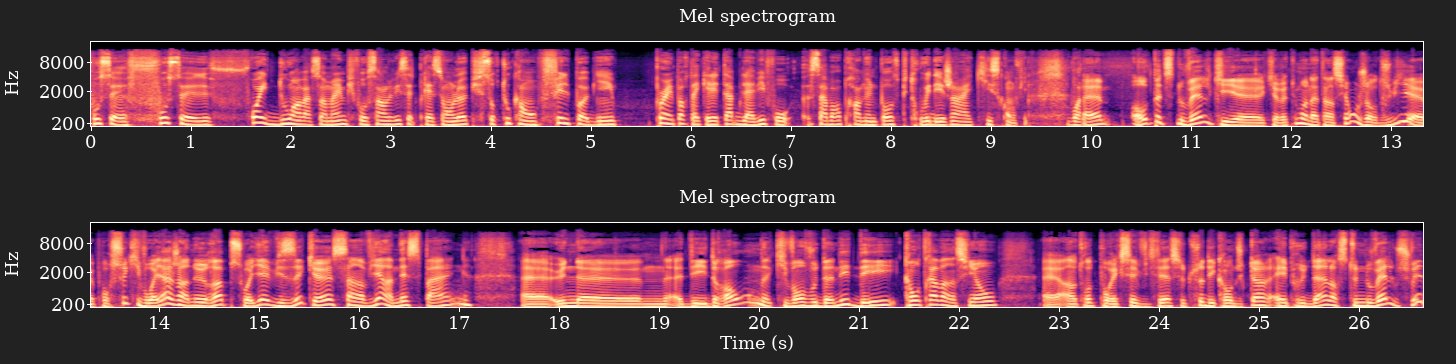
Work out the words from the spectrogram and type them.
faut se faut se faut être doux envers soi-même puis faut s'enlever cette pression là puis surtout quand on file pas bien peu importe à quelle étape de la vie, il faut savoir prendre une pause puis trouver des gens à qui se confier. Voilà. Euh, autre petite nouvelle qui, euh, a retenu mon attention aujourd'hui, euh, pour ceux qui voyagent en Europe, soyez avisés que s'en vient en Espagne euh, une des drones qui vont vous donner des contraventions. Euh, entre autres pour excès de vitesse, et tout ça, des conducteurs imprudents. Alors, c'est une nouvelle, vous vous souvenez,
